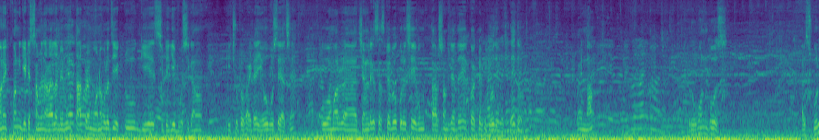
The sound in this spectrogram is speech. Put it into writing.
অনেকক্ষণ গেটের সামনে দাঁড়ালাম এবং তারপরে মনে হলো যে একটু গিয়ে সিটে গিয়ে বসি কেন এই ছোটো ভাইটা এও বসে আছে। ও আমার চ্যানেলটাকে সাবস্ক্রাইবও করেছে এবং তার সাথে সাথে কয়েকটা ভিডিও দেখেছে তাই তো? ভাইয়ের নাম? রোহন ঘোষ। আর স্কুল?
